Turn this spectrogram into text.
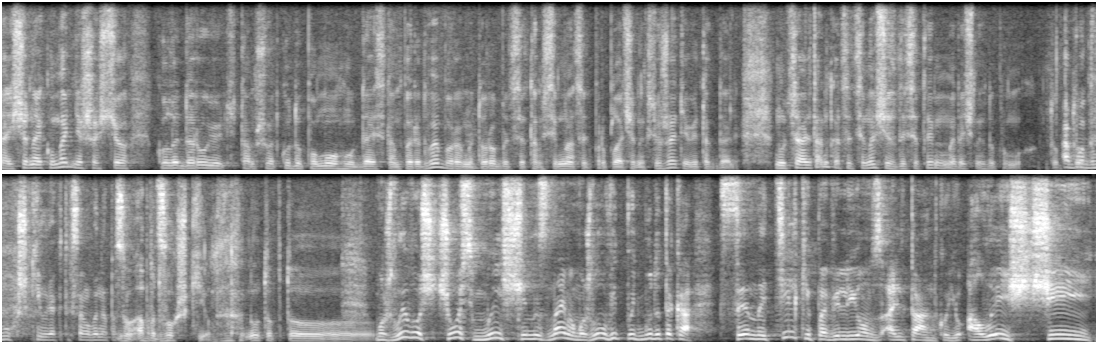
Та і що найкумедніше, що коли дарують там швидку допомогу десь там перед виборами, то робиться там 17 проплачених сюжетів і так далі. Ну ця альтанка це ціна 60 медичних допомог. Тобто, Або двох шкіл, як так само ви написали. ну, або двох шкіл. Ну тобто Можливо, щось ми ще не знаємо. Можливо, відповідь буде така: це не тільки павільйон з альтанкою, але й ще й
